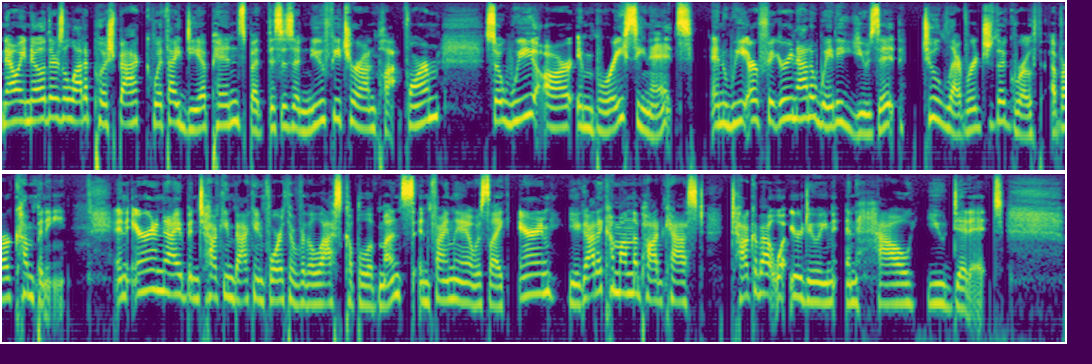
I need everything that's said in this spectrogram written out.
Now, I know there's a lot of pushback with idea pins, but this is a new feature on platform. So we are embracing it and we are figuring out a way to use it to leverage the growth of our company. And Erin and I have been talking back and forth over the last couple of months. And finally, I was like, Erin, you got to come on the podcast, talk about what you're doing and how you did it.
